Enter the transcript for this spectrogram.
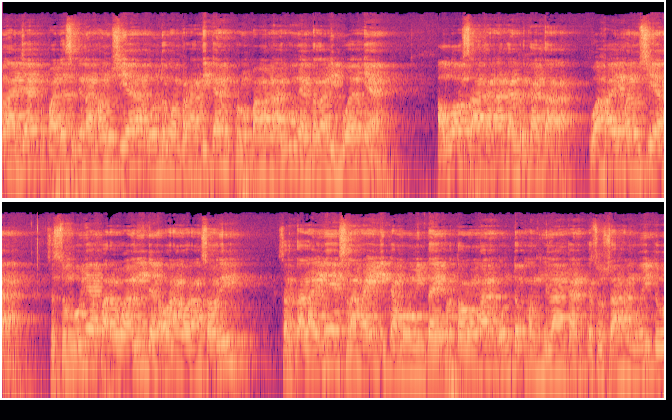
mengajak kepada segenap manusia untuk memperhatikan perumpamaan agung yang telah dibuatnya. Allah seakan-akan berkata, "Wahai manusia, sesungguhnya para wali dan orang-orang solih serta lainnya yang selama ini kamu mintai pertolongan untuk menghilangkan kesusahanmu itu,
